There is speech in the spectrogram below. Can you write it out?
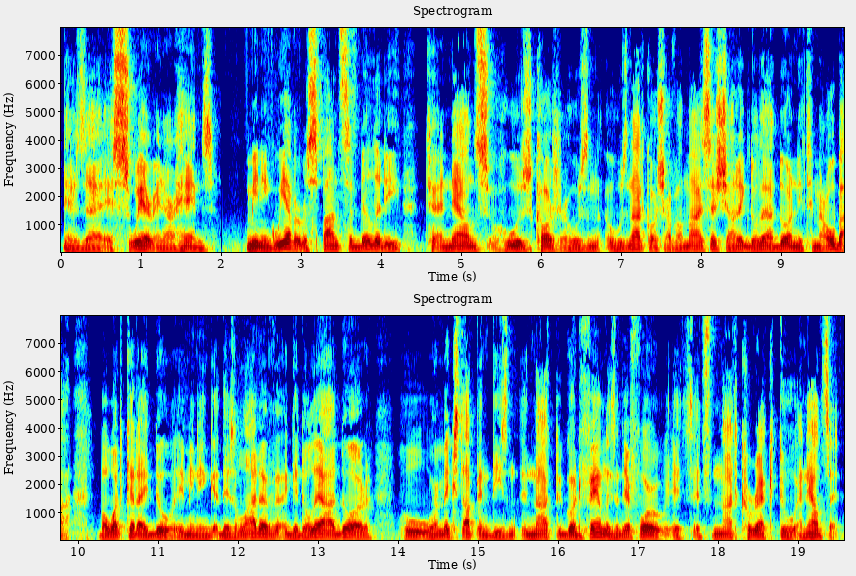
There's a, a swear in our hands, meaning we have a responsibility to announce who's kosher, who's who's not kosher. But what could I do? Meaning, there's a lot of gedolei ador who were mixed up in these not good families, and therefore it's it's not correct to announce it.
